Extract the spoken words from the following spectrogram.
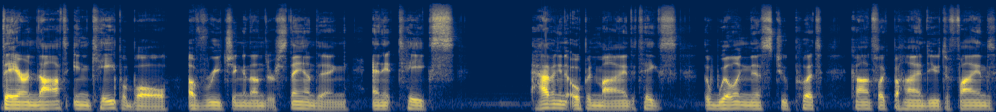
they are not incapable of reaching an understanding. And it takes having an open mind, it takes the willingness to put conflict behind you, to find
